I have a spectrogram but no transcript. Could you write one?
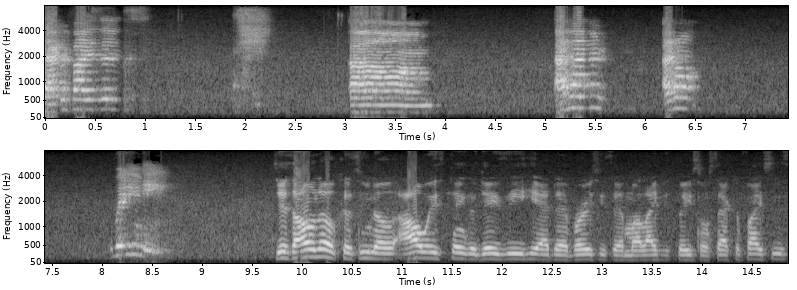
sacrifices. Um, I haven't. I don't. What do you mean? Just I don't know, cause you know I always think of Jay Z. He had that verse. He said, "My life is based on sacrifices."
